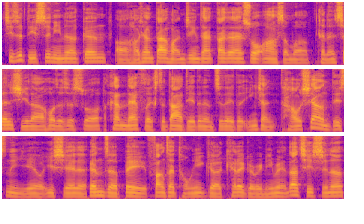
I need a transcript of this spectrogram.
其实迪士尼呢，跟呃，好像大环境在大家在说啊，什么可能升息啦，或者是说看 Netflix 的大跌等等之类的影响，好像迪士尼也有一些的跟着被放在同一个 category 里面。但其实呢，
